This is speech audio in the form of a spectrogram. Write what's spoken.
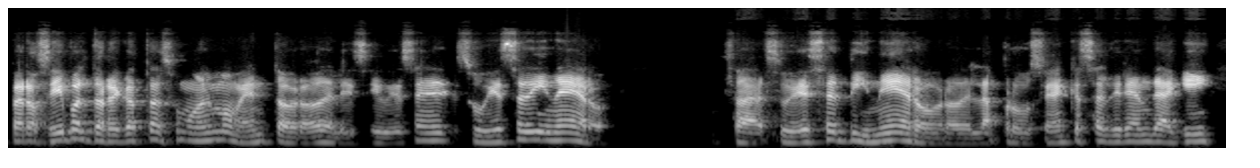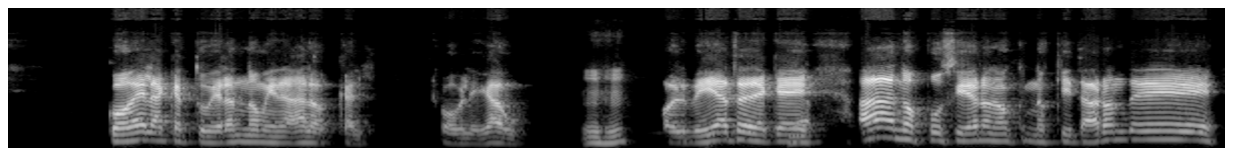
Pero sí, Puerto Rico está en su mejor momento, brother. Y si hubiese, si hubiese dinero, o sea, si hubiese dinero, brother, las producciones que saldrían de aquí, coge las que estuvieran nominadas al Oscar. Obligado. Olvídate de que, ah, nos pusieron, nos, quitaron de,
